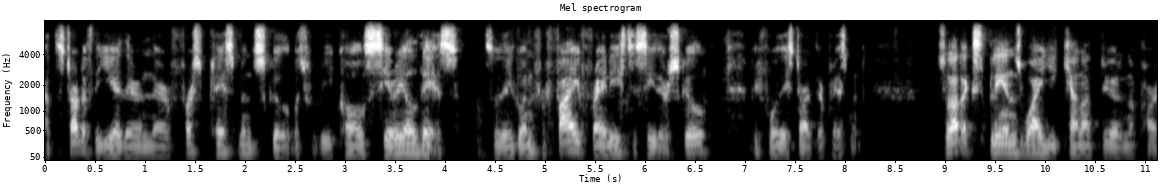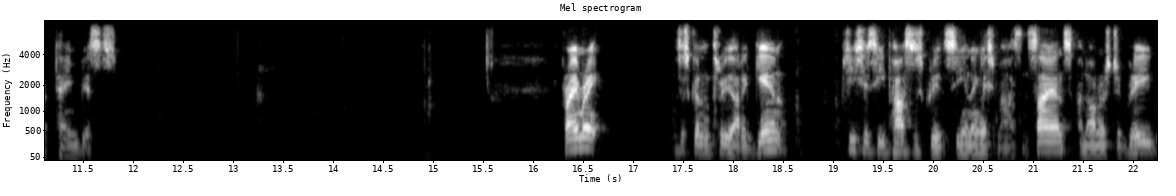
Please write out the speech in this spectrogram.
at the start of the year they're in their first placement school, which we call serial days. So they go in for five Fridays to see their school before they start their placement. So that explains why you cannot do it on a part-time basis. Primary, just going through that again. GCSE passes grade C in English, Maths and Science, an honours degree.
